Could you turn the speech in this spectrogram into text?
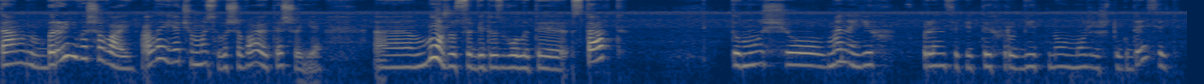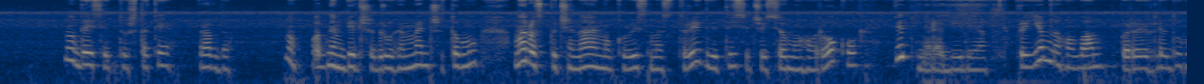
Там бери і вишивай, але я чомусь вишиваю те, що є. Е, можу собі дозволити старт, тому що в мене їх, принципі, тих робіт, ну, може, штук 10. Ну, 10 то ж таке, правда? Ну, одним більше, другим менше. Тому ми розпочинаємо Christmas Tree 2007 року від Мірабілія. Приємного вам перегляду!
